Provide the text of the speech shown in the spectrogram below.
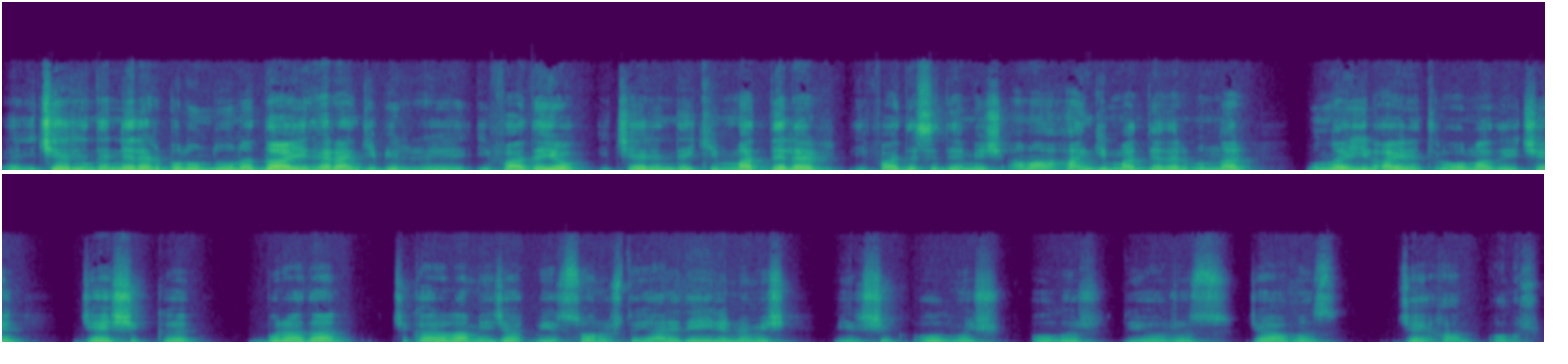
e, içeriğinde neler bulunduğuna dair herhangi bir e, ifade yok. İçerindeki maddeler ifadesi demiş ama hangi maddeler bunlar? Bununla ilgili ayrıntılı olmadığı için C şıkkı buradan çıkarılamayacak bir sonuçtu. Yani değinilmemiş bir şık olmuş olur diyoruz. Cevabımız Ceyhan olur.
